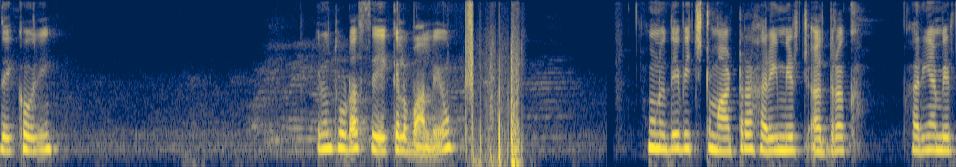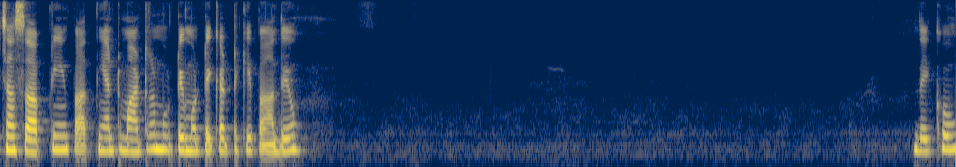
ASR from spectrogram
ਦੇਖੋ ਜੀ, ਇਹਨੂੰ ਥੋੜਾ ਸੇਕ ਲਵਾ ਲਿਓ। ਹੁਣ ਉਹਦੇ ਵਿੱਚ ਟਮਾਟਰ, ਹਰੀ ਮਿਰਚ, ਅਦਰਕ, ਹਰੀਆਂ ਮਿਰਚਾਂ ਸਾਫ਼ ਪਾਤੀਆਂ, ਟਮਾਟਰ ਮੋٹے-ਮੋٹے ਕੱਟ ਕੇ ਪਾ ਦਿਓ। ਦੇਖੋ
